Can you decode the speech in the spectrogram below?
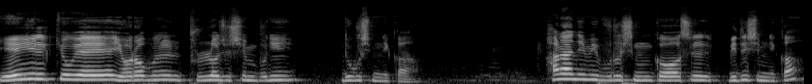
예일교회에 여러분을 불러주신 분이 누구십니까? 하나님이 부르신 것을 믿으십니까?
